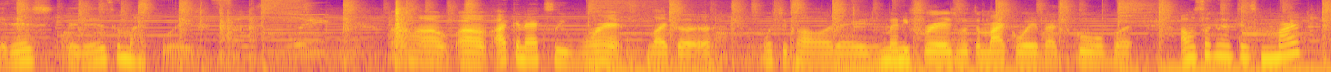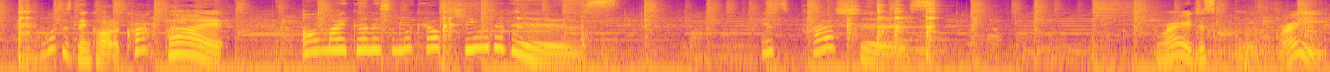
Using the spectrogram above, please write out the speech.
It is. It is a microwave. Uh-huh. Um, I can actually rent like a what you call it a mini fridge with the microwave at school. But I was looking at this mic. What's this thing called? A crock pot. Oh my goodness! And look how cute it is. It's precious. Right, just right.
